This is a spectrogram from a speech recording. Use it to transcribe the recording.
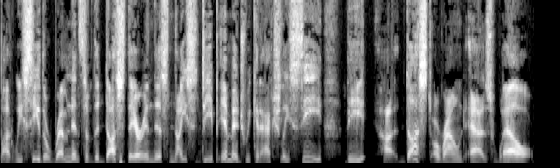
But we see the remnants of the dust there in this nice deep image. We can actually see the uh, dust around as well.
